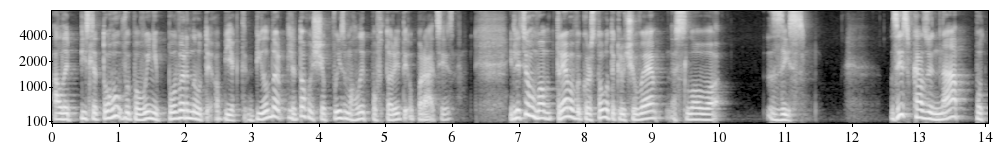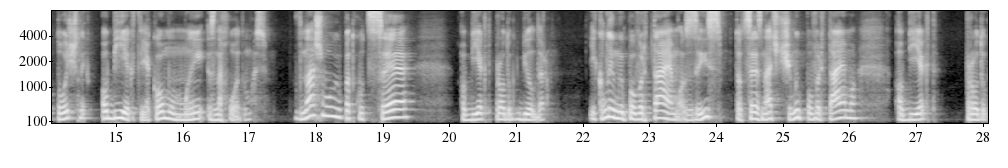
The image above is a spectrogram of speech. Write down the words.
Але після того ви повинні повернути об'єкт Builder для того, щоб ви змогли повторити операції з ним. І для цього вам треба використовувати ключове слово this. This вказує на поточний об'єкт, в якому ми знаходимося. В нашому випадку це об'єкт Product Builder. І коли ми повертаємо this, то це значить, що ми повертаємо об'єкт Product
